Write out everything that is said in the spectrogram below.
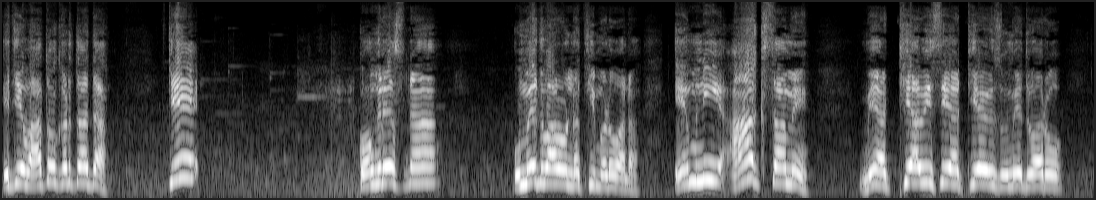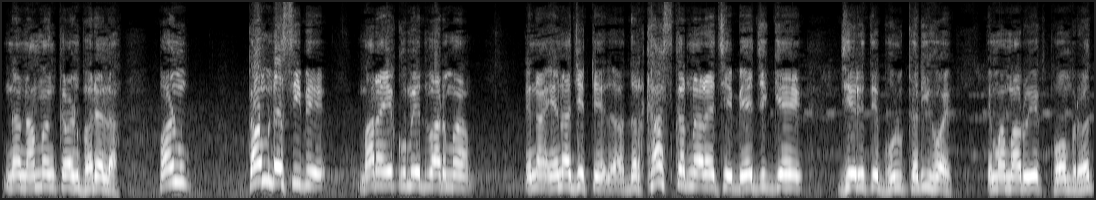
એ જે વાતો કરતા હતા કે કોંગ્રેસના ઉમેદવારો નથી મળવાના, એમની આંખ સામે મેં અઠ્યાવીસે અઠ્યાવીસ ઉમેદવારોના નામાંકન ભરેલા. પણ કમનસીબે મારા એક ઉમેદવારમાં એના એના જે દરખાસ્ત કરનારા છે, બે જગ્યાએ જે રીતે ભૂલ કરી હોય એમાં મારું એક ફોર્મ રદ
